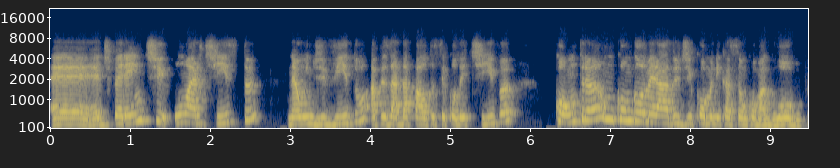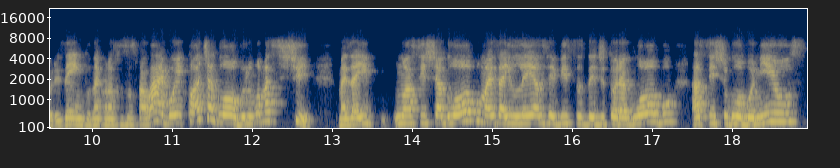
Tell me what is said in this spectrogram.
é, é diferente um artista, né, um indivíduo, apesar da pauta ser coletiva, contra um conglomerado de comunicação como a Globo, por exemplo, né? Quando as pessoas falam, ah, boicote a Globo, não vamos assistir. Mas aí não assiste a Globo, mas aí lê as revistas da editora Globo, assiste o Globo News,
